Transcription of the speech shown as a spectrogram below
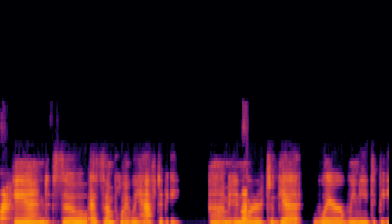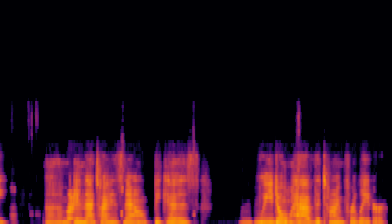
right. and so at some point we have to be um, in right. order to get where we need to be um, right. and that time is now because we don't have the time for later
